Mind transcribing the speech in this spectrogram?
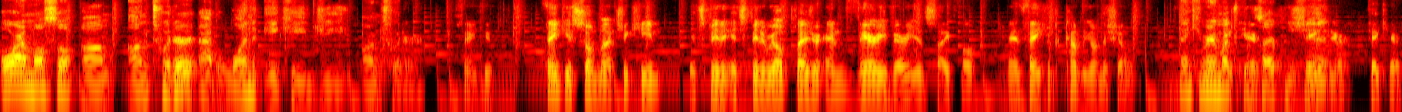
or I'm also um, on Twitter at 1AKG on Twitter. Thank you. Thank you so much, Akeem. It's been it's been a real pleasure and very, very insightful. And thank you for coming on the show. Thank you very much, Chris. I appreciate Take it. Care. Take care.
